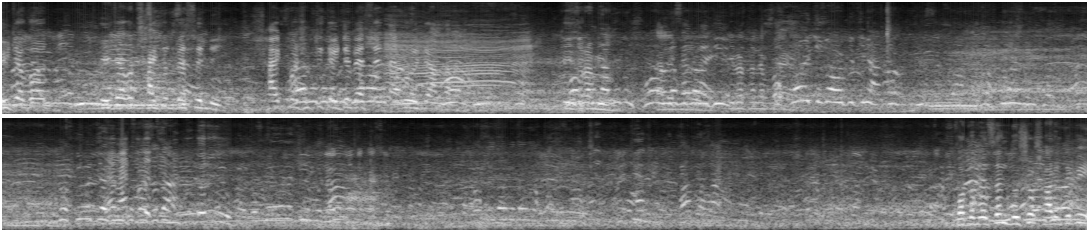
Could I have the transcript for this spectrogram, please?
এইটা এখন এইটা এখন ষাটের বেচে নেই। ষাট পঁয়ষট্টিতে এইটা বেচে তারপর ওইটা আলাদা। এই জোড়া মিল কত বলছেন? দুশো সাড়ে টিপি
